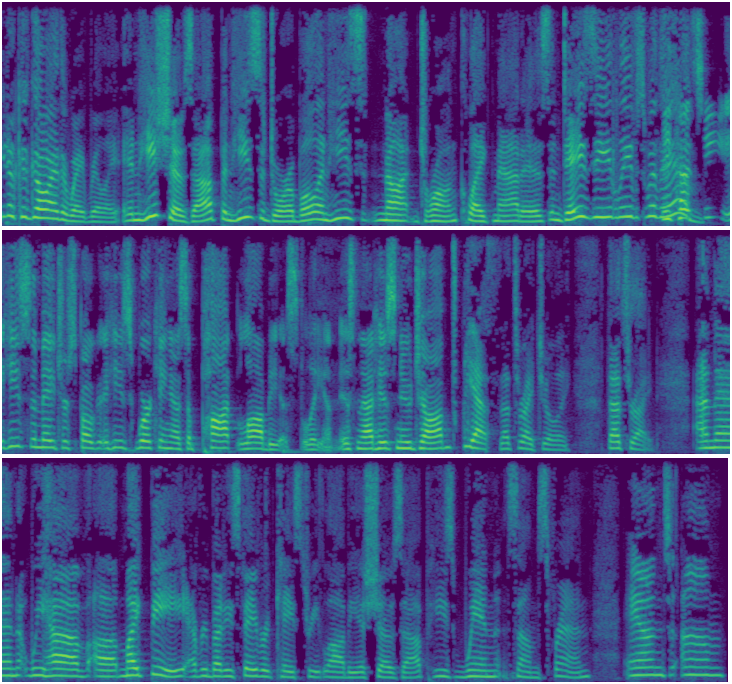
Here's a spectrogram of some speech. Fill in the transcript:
you know, could go either way, really. And he shows up and he's adorable and he's not drunk like Matt is. And Daisy leaves with because him. Because he, he's the major spoke. He's working as a pot lobbyist, Lian. Isn't that his new job? Yes, that's right, Julie. That's right. And then we have uh, Mike B., everybody's favorite K Street lobbyist, shows up. He's Win Sum's friend. And, um,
